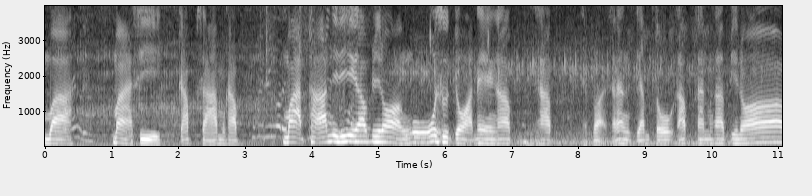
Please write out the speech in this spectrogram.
ำว่ามาสี่กับสามครับ มาตรฐานดีๆครับพี่น้องโอ้สุดยอดแน่ครับครับเรียบร้อยกำลังเตรียมโตครับกันครับพี่น้อง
